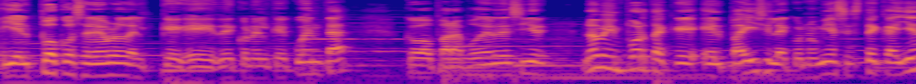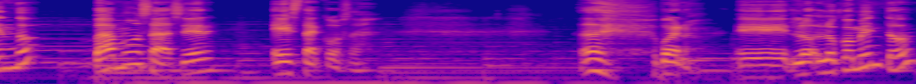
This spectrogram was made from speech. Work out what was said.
y el poco cerebro del que, eh, con el que cuenta, como para poder decir, no me importa que el país y la economía se esté cayendo, vamos a hacer esta cosa. bueno, eh, lo, lo comento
